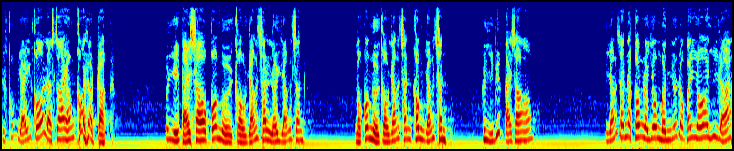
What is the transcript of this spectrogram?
Thì cũng vậy, có là sai, không có là trật. Bởi vì tại sao có người cầu dẫn sanh, lợi dẫn sanh? Mà có người cầu giảng sanh, không giảng sanh. Quý vị biết tại sao không? Giảng sanh là không là do mình, chứ đâu phải do gì đã.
